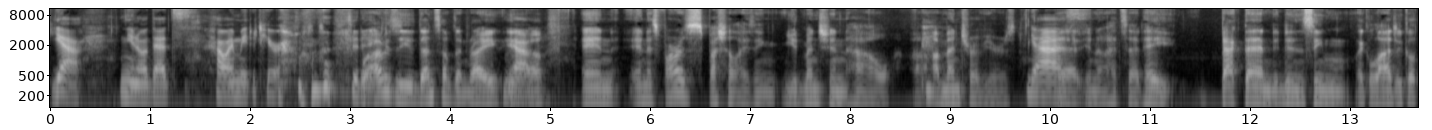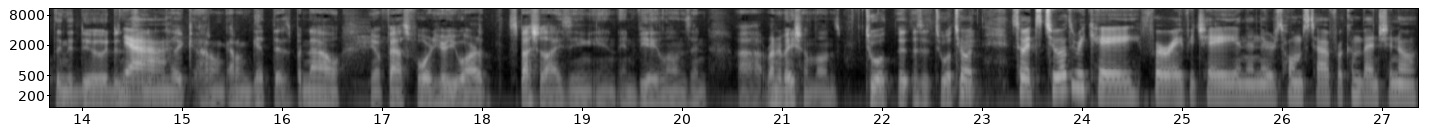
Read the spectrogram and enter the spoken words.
yeah, you know that's how I made it here today. Well, obviously you've done something right, you Yeah. know. And and as far as specializing, you'd mentioned how uh, a mentor of yours, yeah, that you know, had said, "Hey, back then it didn't seem like a logical thing to do. It didn't Yeah. seem like I don't I don't get this." But now, you know, fast forward, here you are specializing in, in VA loans and uh, renovation loans. Two is it two hundred Two- three? so it's 203k for FHA, and then there's home style for conventional,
